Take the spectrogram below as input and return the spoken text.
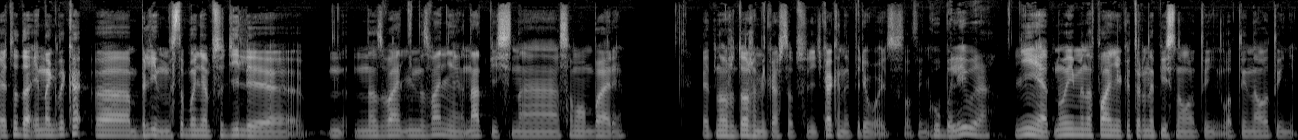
Это да. Иногда, ка- э, блин, мы с тобой не обсудили название, не название, надпись на самом баре. Это нужно тоже, мне кажется, обсудить, как она переводится с латыни. Куба Либра. Нет, ну именно в плане, который написан на латыни, латынь на латыни.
